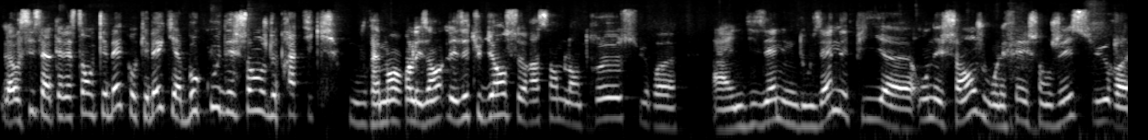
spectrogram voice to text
là aussi, c'est intéressant au Québec. Au Québec, il y a beaucoup d'échanges de pratiques où vraiment les, les, étudiants se rassemblent entre eux sur euh, à une dizaine, une douzaine, et puis euh, on échange ou on les fait échanger sur euh,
